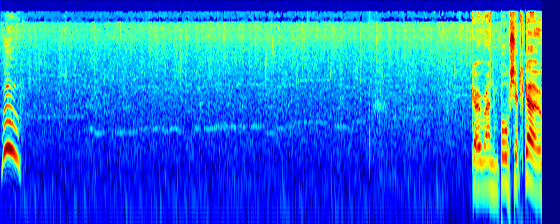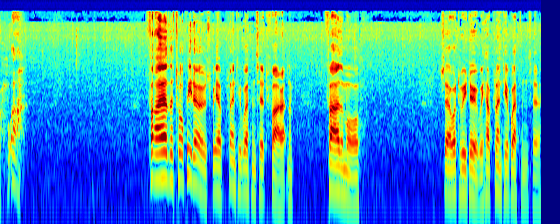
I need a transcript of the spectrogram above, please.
Woo! Go random bullshit go. Wow. Fire the torpedoes. We have plenty of weapons here to fire at them. Fire them all. So what do we do? We have plenty of weapons here.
